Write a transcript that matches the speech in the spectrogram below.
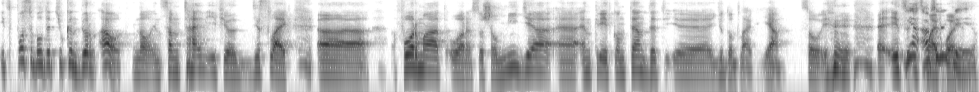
it's possible that you can burn out you know in some time if you dislike uh, format or social media uh, and create content that uh, you don't like. Yeah so it's, yeah, it's my point of view.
